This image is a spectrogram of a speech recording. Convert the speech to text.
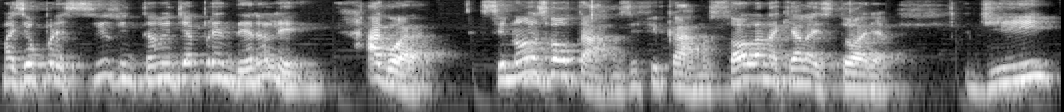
mas eu preciso então de aprender a ler. Agora, se nós voltarmos e ficarmos só lá naquela história de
